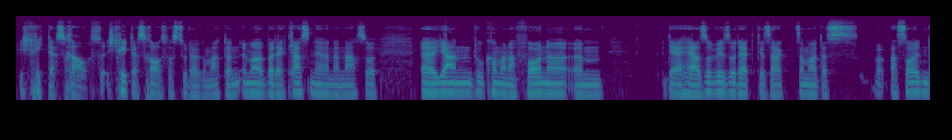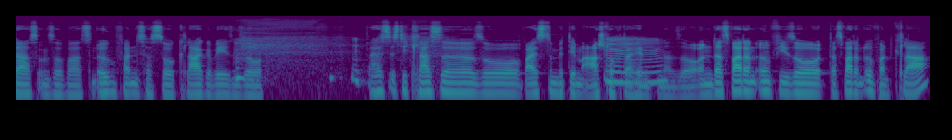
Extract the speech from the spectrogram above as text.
ich krieg das raus, ich krieg das raus, was du da gemacht Dann immer bei der Klassenlehrerin danach so, äh, Jan, du komm mal nach vorne. Ähm, der Herr sowieso, der hat gesagt, sag mal, das, wa- was soll denn das und sowas. Und irgendwann ist das so klar gewesen, so, das ist die Klasse, so, weißt du, mit dem Arschloch da Mhm. hinten und so. Und das war dann irgendwie so, das war dann irgendwann klar.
